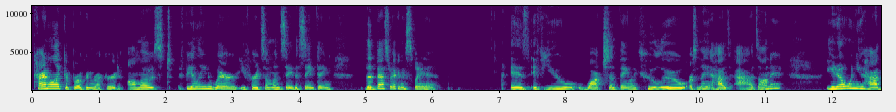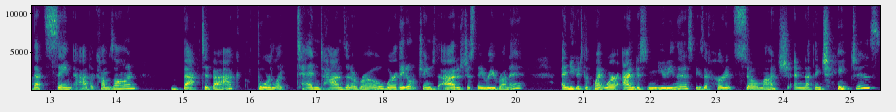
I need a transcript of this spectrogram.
Kind of like a broken record almost feeling where you've heard someone say the same thing. The best way I can explain it is if you watch something like Hulu or something that has ads on it, you know, when you have that same ad that comes on back to back for like 10 times in a row where they don't change the ad, it's just they rerun it and you get to the point where I'm just muting this because I've heard it so much and nothing changes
